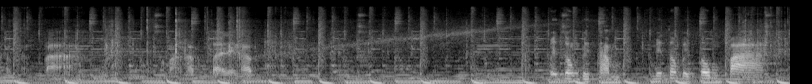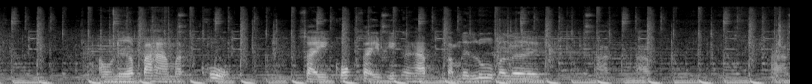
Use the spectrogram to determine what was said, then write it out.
นะครับหนังปลาเอามาครับใส่เลยครับ ไม่ต้องไปตำไม่ต้องไปต้มปลา เอาเนื้อปลามาโขลกใส่ครกใส่พริกนะครับสำเร็จรูปมาเลยผักครับผัก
